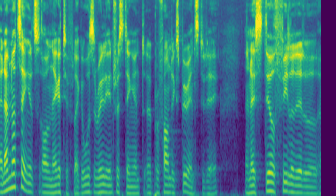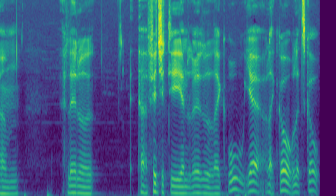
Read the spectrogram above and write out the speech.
and I'm not saying it's all negative. Like it was a really interesting and uh, profound experience today, and I still feel a little, um, a little uh, fidgety and a little like, "Oh yeah, like go, let's go."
